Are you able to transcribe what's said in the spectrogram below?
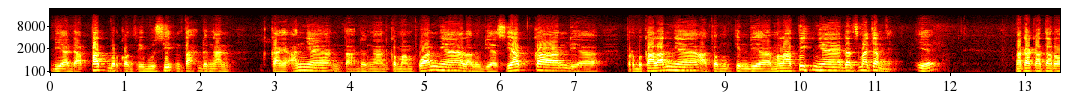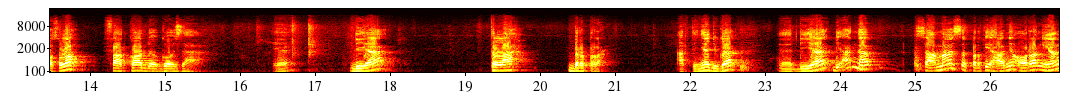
Dia dapat berkontribusi entah dengan kekayaannya, entah dengan kemampuannya, lalu dia siapkan, dia perbekalannya atau mungkin dia melatihnya dan semacamnya ya maka kata Rasulullah faqad goza ya dia telah berperang artinya juga eh, dia dianggap sama seperti halnya orang yang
